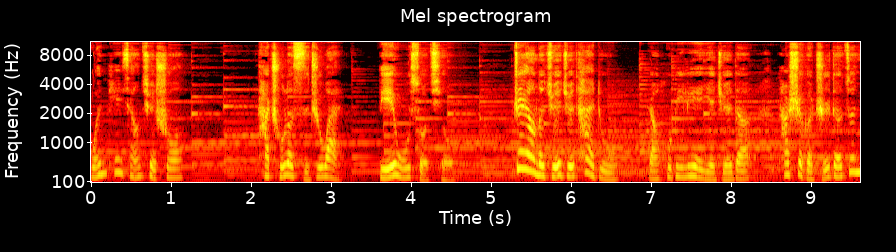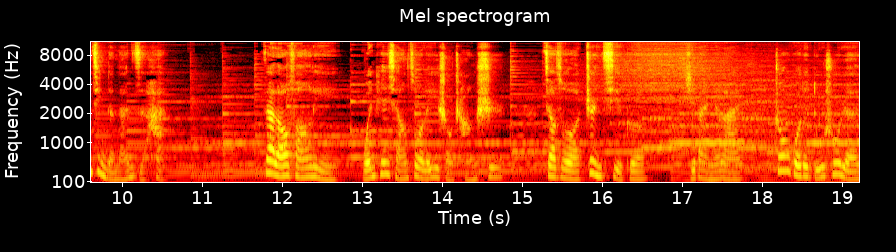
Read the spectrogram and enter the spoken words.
文天祥却说，他除了死之外，别无所求。这样的决绝态度，让忽必烈也觉得他是个值得尊敬的男子汉。在牢房里，文天祥做了一首长诗，叫做《正气歌》。几百年来，中国的读书人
